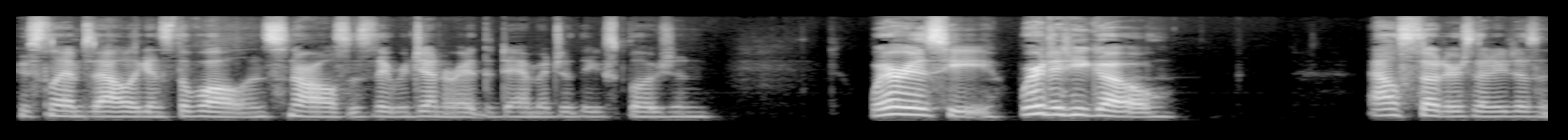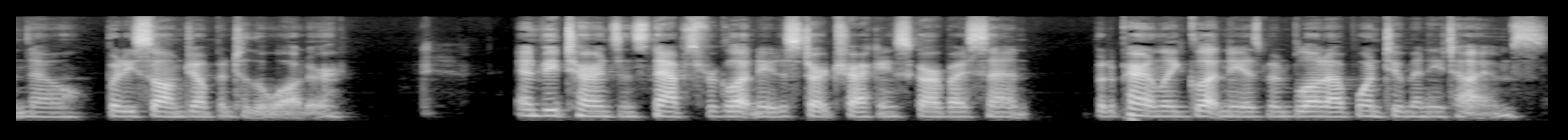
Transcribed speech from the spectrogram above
who slams Al against the wall and snarls as they regenerate the damage of the explosion. Where is he? Where did he go? Al stutters that he doesn't know, but he saw him jump into the water. Envy turns and snaps for Gluttony to start tracking Scar by scent, but apparently Gluttony has been blown up one too many times.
